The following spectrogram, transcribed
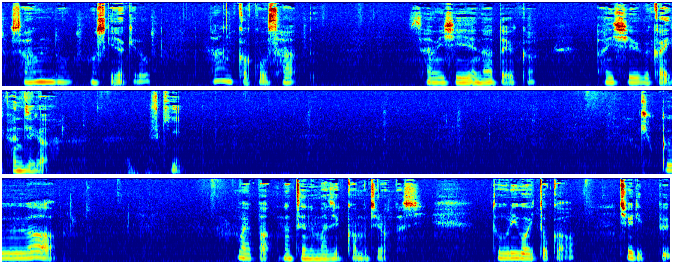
うサウンドも好きだけどなんかこうさ寂しいなというか。哀愁深い感じが好き。曲はまあやっぱ「夏のマジック」はもちろんだし「通り恋」とか「チューリップ」っ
